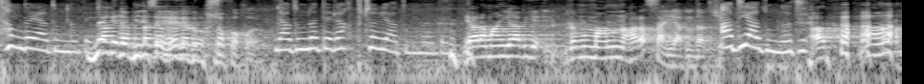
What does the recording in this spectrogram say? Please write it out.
Tam da yadımda deyil. Nə qədər bilirsən, elə bir qusaq oxu. Yadımda deyil, axı bütöv yadımdadır. Yaraman də bu mahnının harası sən yadındadır ki? Adı yadımdadır. Ad, mahnının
